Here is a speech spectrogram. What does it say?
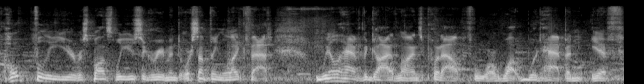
hopefully your responsible use agreement or something like that will have the guidelines put out for what would happen if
